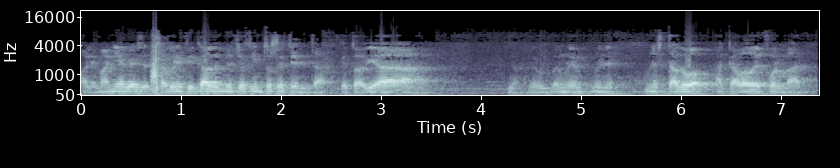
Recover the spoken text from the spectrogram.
Alemania que se ha unificado en 1870, que todavía no, un, un- un estado acabado de formar.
